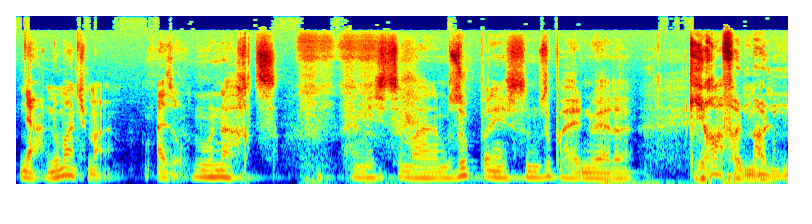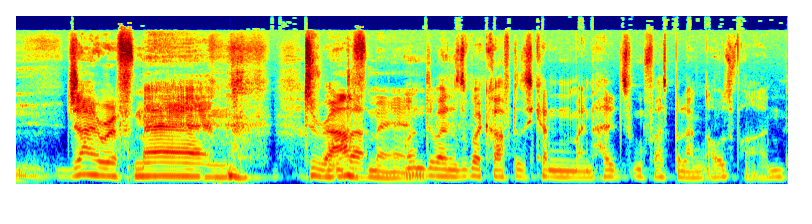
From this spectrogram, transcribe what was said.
ja, nur manchmal. Also, Nur nachts. Wenn ich zu meinem Super, wenn ich zum Superhelden werde. Giraffenmann. Giraffe Man. Giraffe Man. Und meine Superkraft ist, ich kann meinen Hals unfassbar lang ausfahren.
